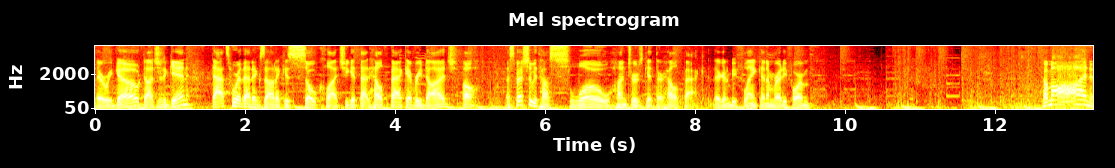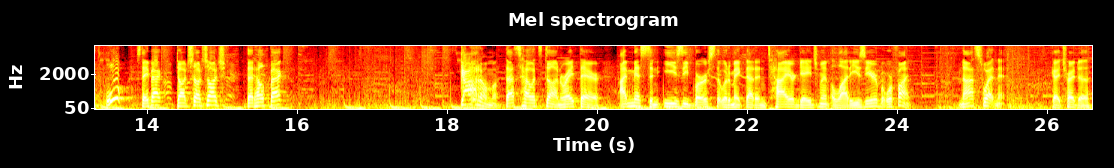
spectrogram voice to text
There we go. Dodge it again. That's where that exotic is so clutch. You get that health back every dodge. Oh, especially with how slow hunters get their health back. They're going to be flanking. I'm ready for him. Come on! Woo! Stay back. Dodge, dodge, dodge. That health back. Got him! That's how it's done right there. I missed an easy burst that would have made that entire engagement a lot easier, but we're fine. Not sweating it. Guy tried to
